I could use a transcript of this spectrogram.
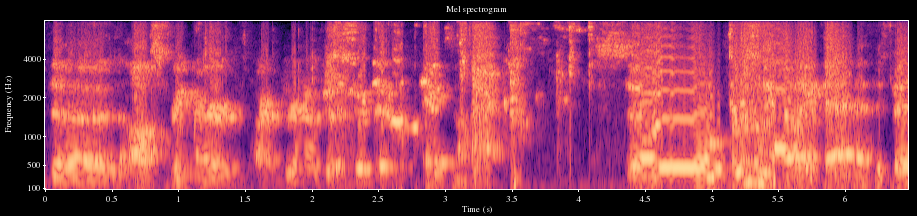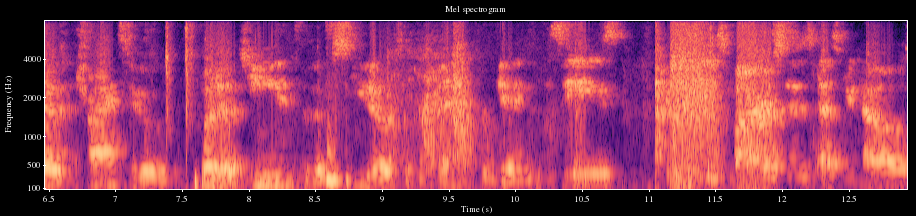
the, the offspring are, are they're no good. They're, they're eggs on. So personally, I like that method better than trying to put a gene into the mosquito to prevent it from getting the disease. Because these viruses, as we know,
